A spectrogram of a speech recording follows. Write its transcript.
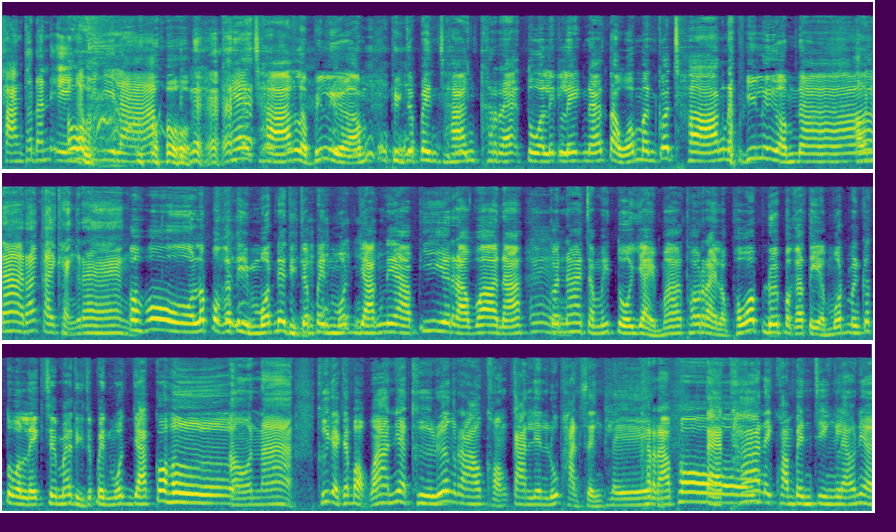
ช้างเท่านั้นเองอะพี่ยีราฟโอ้โหแค่ช้างเหรอพี่เหลือม ถึงจะเป็นช้างแคระตัวเล็กๆนะ แต่ว่ามันก็ช้างนะพี่เหลือมนะเอาหน้าร่างกายแข็งแรง โอ้โหแล้วปกติมดเนี่ยถึงจะเป็นมดยักษ์เนี่ยพี่ราว่านะอืมก็น่าจะไม่ตัวใหญ่มากเท่าไหร่หรอกเพราะว่าโดยปกติมดมันก็ตัวเล็กใช่ไหมถึงจะเป็นมดยักษ์ก็เหอะเอาหน้าคืออยากจะบอกว่าเนี่ยคือเรื่องราวของการเรียนรู้ผ่านเสียงเพลงครับพ่อแต่ถ้าในความเป็นจริงแล้วเนี่ย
